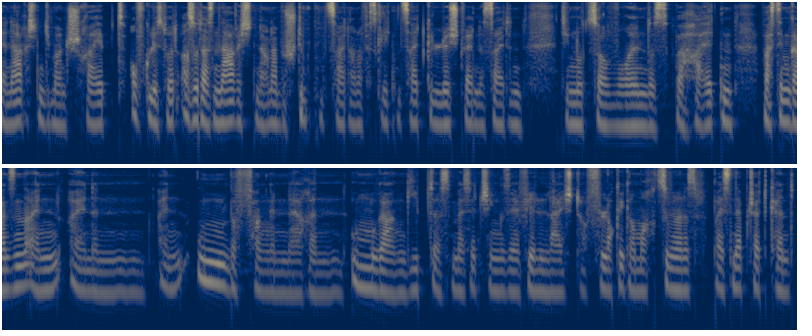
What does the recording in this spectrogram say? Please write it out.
der Nachrichten, die man schreibt, aufgelöst wird. Also dass Nachrichten nach einer bestimmten Zeit, nach einer festgelegten Zeit gelöscht werden, es sei denn, die Nutzer wollen das behalten, was dem Ganzen einen, einen, einen unbefangeneren Umgang gibt, das Messaging sehr viel leichter, flockiger macht, so wie man es bei Snapchat Snapchat kennt.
